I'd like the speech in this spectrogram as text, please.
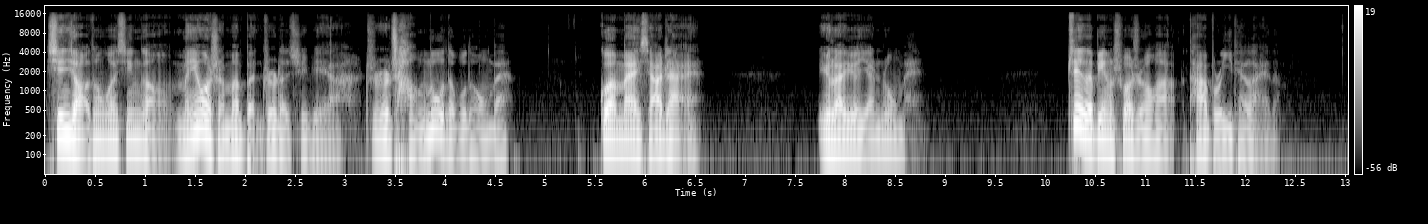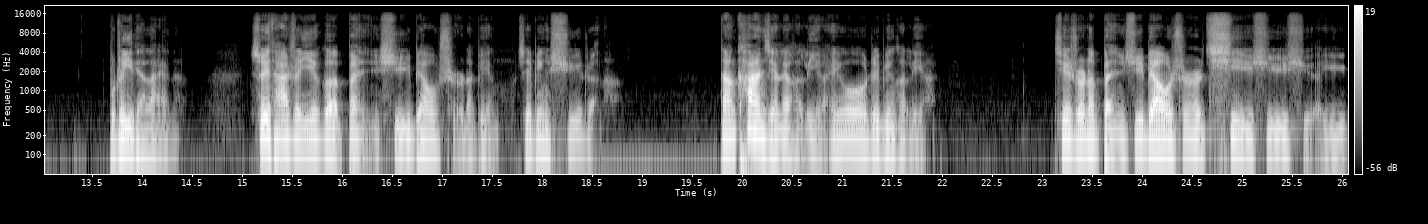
心绞痛和心梗没有什么本质的区别啊，只是程度的不同呗。冠脉狭窄，越来越严重呗。这个病说实话，它不是一天来的，不是一天来的，所以它是一个本虚标实的病。这病虚着呢，但看起来很厉害。哎呦，这病很厉害。其实呢，本虚标实，气虚血瘀，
